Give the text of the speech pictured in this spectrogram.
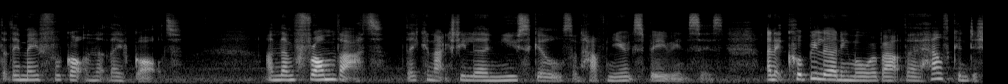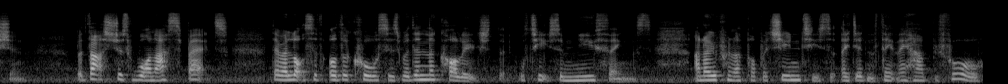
that they may have forgotten that they've got. And then from that, they can actually learn new skills and have new experiences. And it could be learning more about their health condition, but that's just one aspect. There are lots of other courses within the college that will teach them new things and open up opportunities that they didn't think they had before.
